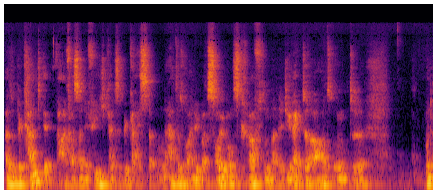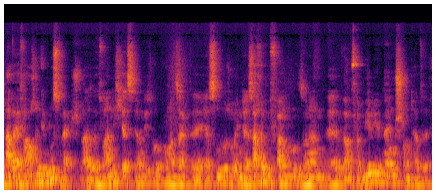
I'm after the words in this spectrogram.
also bekannt war einfach seine Fähigkeit zu begeistern. Und er hatte so eine Überzeugungskraft und eine direkte Art und äh, Und, aber er war auch ein Genussmensch. Also es war nicht jetzt irgendwie so, wo man sagt, er ist nur so in der Sache befangen, sondern er war ein Familienmensch und hatte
